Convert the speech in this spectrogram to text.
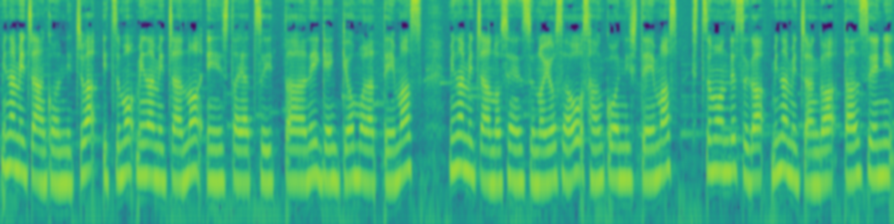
みなみちゃんこんにちは。いつもみなみちゃんのインスタやツイッターに元気をもらっています。みなみちゃんのセンスの良さを参考にしています。質問ですがみなみちゃんが男性に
